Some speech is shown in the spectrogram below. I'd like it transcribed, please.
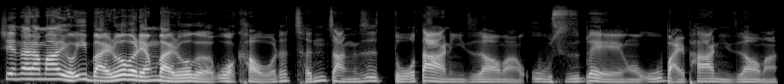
现在他妈有一百多个，两百多个，我靠，我的成长是多大，你知道吗？五十倍哦，五百趴，你知道吗？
